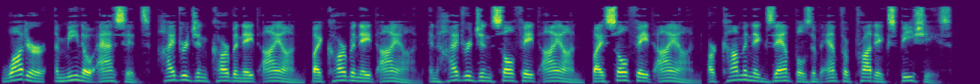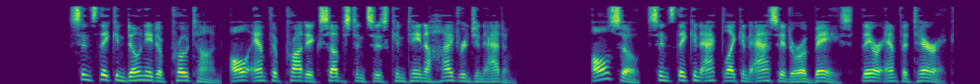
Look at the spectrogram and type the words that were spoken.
Water, amino acids, hydrogen carbonate ion, bicarbonate ion and hydrogen sulfate ion, bisulfate ion are common examples of amphiprotic species. Since they can donate a proton, all amphiprotic substances contain a hydrogen atom. Also, since they can act like an acid or a base, they are amphoteric.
